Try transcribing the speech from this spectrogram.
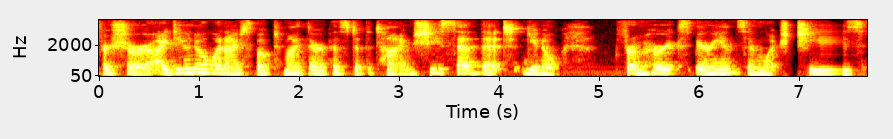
for sure. I do know when i spoke to my therapist at the time she said that you know from her experience and what she's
